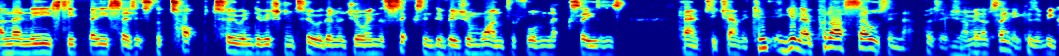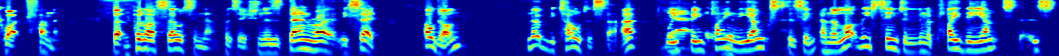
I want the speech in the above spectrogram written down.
and then the ECB says it's the top two in Division Two are going to join the six in Division One to form next season's county champion. Can you know put ourselves in that position? I mean, I'm saying it because it'd be quite funny, but put ourselves in that position, as Dan rightly said. Hold on, nobody told us that. We've been playing the youngsters, in, and a lot of these teams are going to play the youngsters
